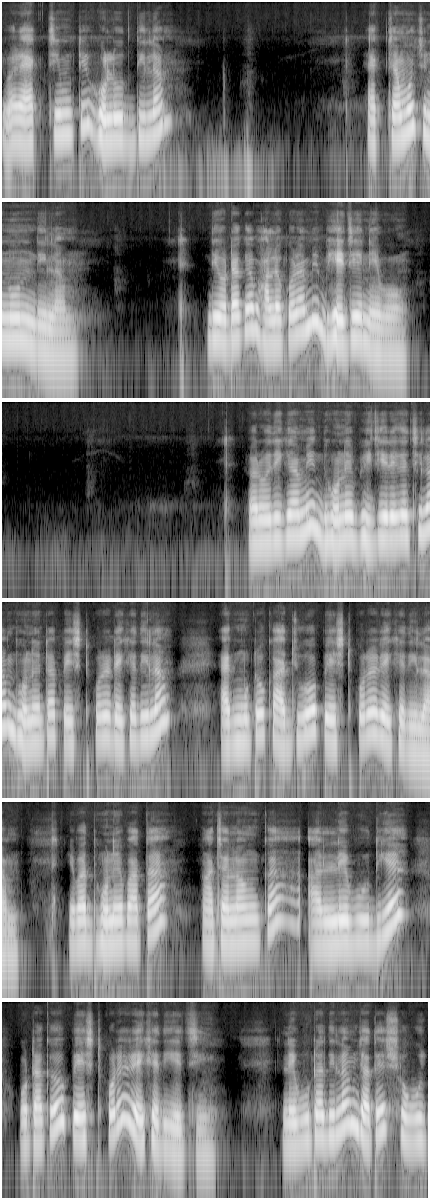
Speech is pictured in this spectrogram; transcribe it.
এবার এক চিমটি হলুদ দিলাম, এক চামচ নুন দিলাম, দিয়ে ওটাকে ভালো করে আমি ভেজে নেব। এবার ওইদিকে আমি ধনে ভিজিয়ে রেখেছিলাম, ধনেটা পেস্ট করে রেখে দিলাম, এক মুঠো কাজুও পেস্ট করে রেখে দিলাম। এবার ধনে পাতা কাঁচা লঙ্কা আর লেবু দিয়ে ওটাকেও পেস্ট করে রেখে দিয়েছি। লেবুটা দিলাম যাতে সবুজ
